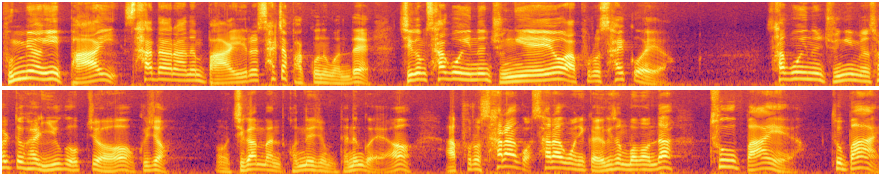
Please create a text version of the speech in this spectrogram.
분명히 buy 사다라는 buy를 살짝 바꾸는 건데 지금 사고 있는 중이에요. 앞으로 살 거예요. 사고 있는 중이면 설득할 이유가 없죠. 그죠? 어, 지갑만 건네주면 되는 거예요. 앞으로 사라고, 사라고 하니까 여기서 뭐가 온다? to buy예요. to buy.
